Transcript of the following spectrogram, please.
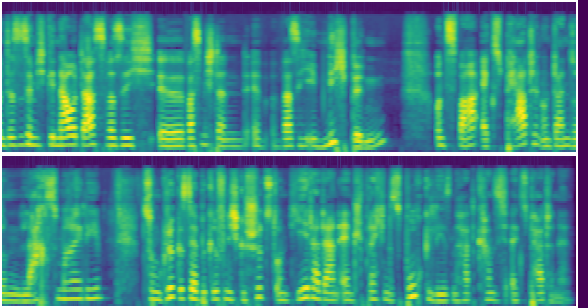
und das ist nämlich genau das, was ich, äh, was mich dann, äh, was ich eben nicht bin. Und zwar Expertin und dann so ein Lachsmiley. Zum Glück ist der Begriff nicht geschützt und jeder, der ein entsprechendes Buch gelesen hat, kann sich Experte nennen.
